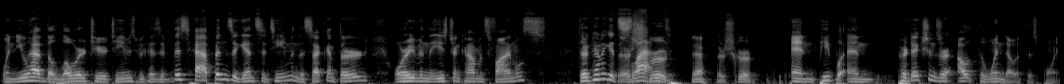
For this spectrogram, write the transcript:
when you have the lower tier teams because if this happens against a team in the second, third, or even the Eastern Conference Finals, they're going to get They're slapped. screwed. Yeah, they're screwed. And people and predictions are out the window at this point.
